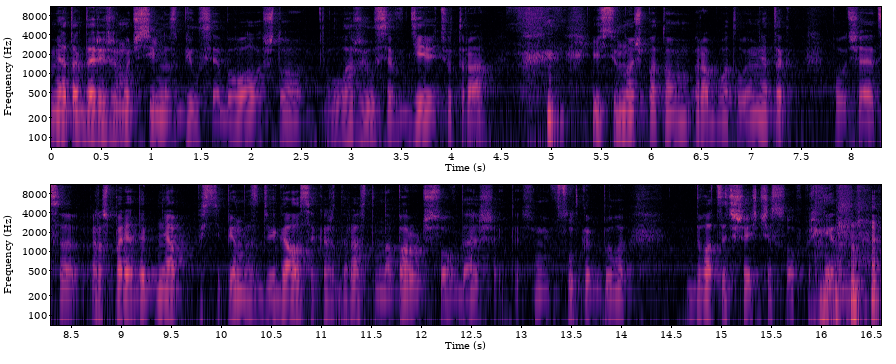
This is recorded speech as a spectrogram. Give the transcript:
У меня тогда режим очень сильно сбился. Бывало, что ложился в 9 утра и всю ночь потом работал. И у меня так, получается, распорядок дня постепенно сдвигался каждый раз там, на пару часов дальше. То есть у меня в сутках было 26 часов примерно.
